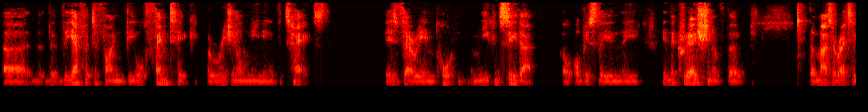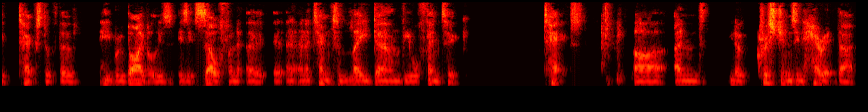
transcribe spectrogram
uh, the, the effort to find the authentic original meaning of the text is very important. I mean, you can see that obviously in the in the creation of the the Masoretic text of the Hebrew Bible is is itself an a, an attempt to lay down the authentic text, uh, and you know Christians inherit that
